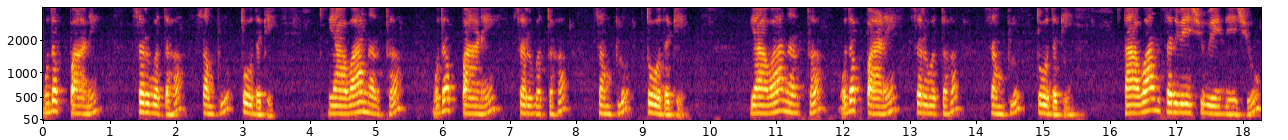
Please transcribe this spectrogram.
उदप्पाने सर्वतः संप्लुतोदके. यावानर्थ उदप्पाने सर्वतः संप्लुतोदके. यावानर्थ उदप्पाणे सर्वतः संप्लुतोदके. तावान् सर्वेषु वेदेषु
